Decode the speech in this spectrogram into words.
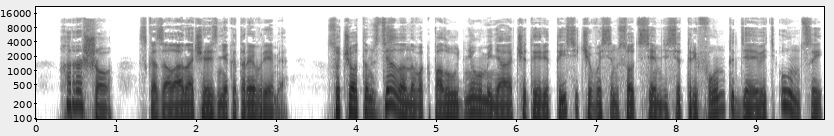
— Хорошо, — сказала она через некоторое время. — С учетом сделанного к полудню у меня 4873 фунта 9 унций.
